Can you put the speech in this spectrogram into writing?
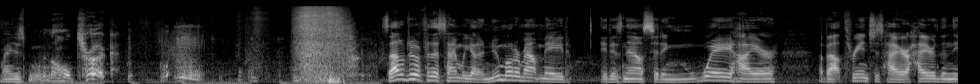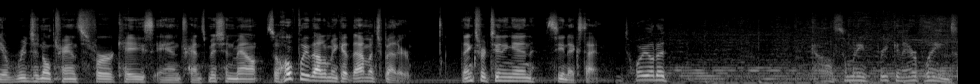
am I just moving the whole truck? So that'll do it for this time. We got a new motor mount made. It is now sitting way higher about three inches higher, higher than the original transfer case and transmission mount. So hopefully that'll make it that much better. Thanks for tuning in. See you next time. Toyota. God, so many freaking airplanes.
